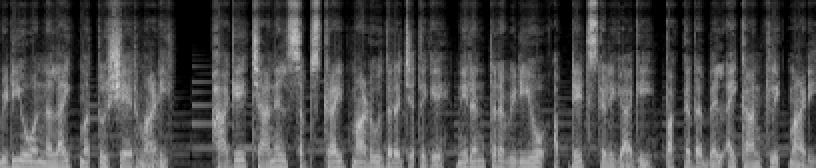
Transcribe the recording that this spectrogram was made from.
ವಿಡಿಯೋವನ್ನು ಲೈಕ್ ಮತ್ತು ಶೇರ್ ಮಾಡಿ. ಹಾಗೆ ಚಾನೆಲ್ ಸಬ್ಸ್ಕ್ರೈಬ್ ಮಾಡುವುದರ ಜೊತೆಗೆ ನಿರಂತರ ವಿಡಿಯೋ ಅಪ್ಡೇಟ್ಸ್ಗಳಿಗಾಗಿ ಪಕ್ಕದ ಬೆಲ್ ಐಕಾನ್ ಕ್ಲಿಕ್ ಮಾಡಿ.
